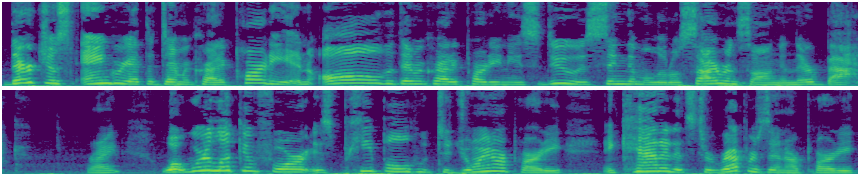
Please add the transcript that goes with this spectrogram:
they're just angry at the Democratic Party, and all the Democratic Party needs to do is sing them a little siren song and they're back, right? What we're looking for is people who to join our party and candidates to represent our party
